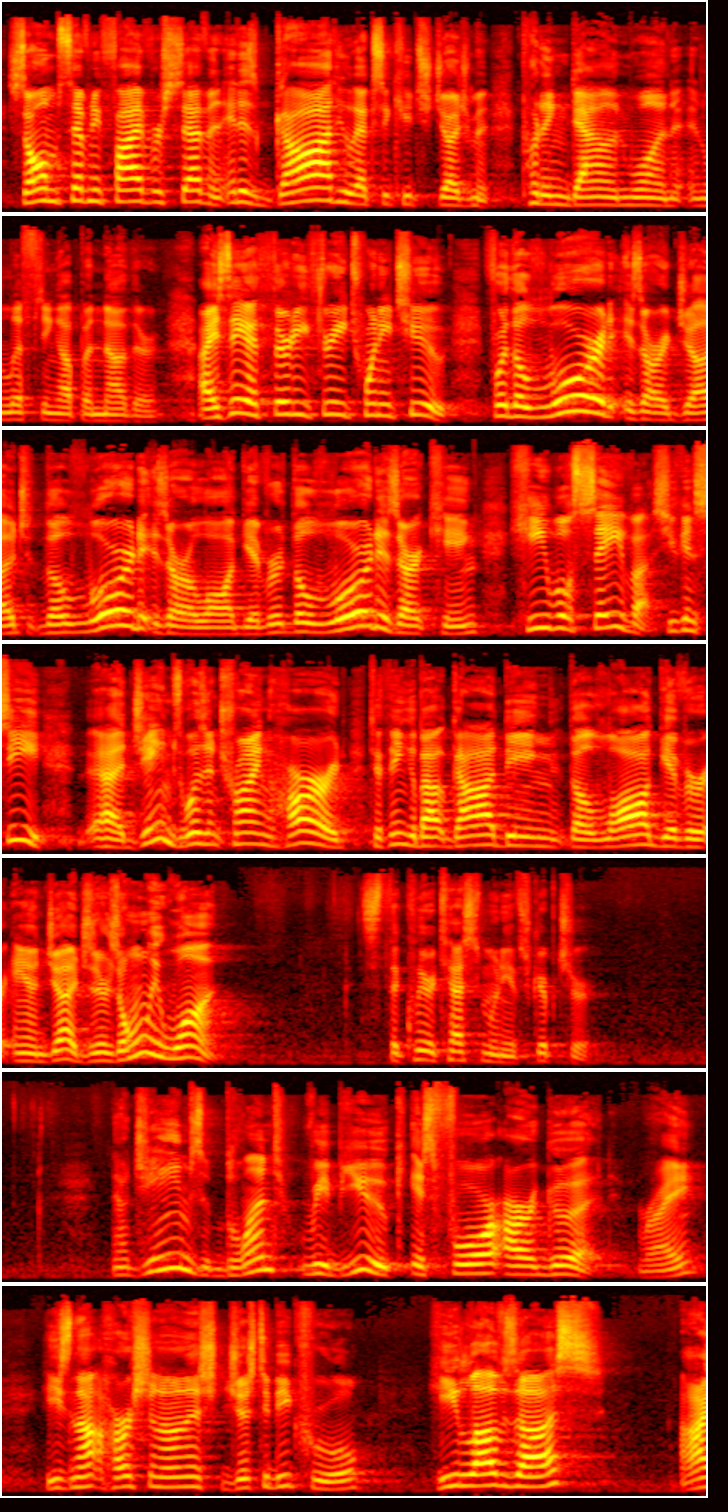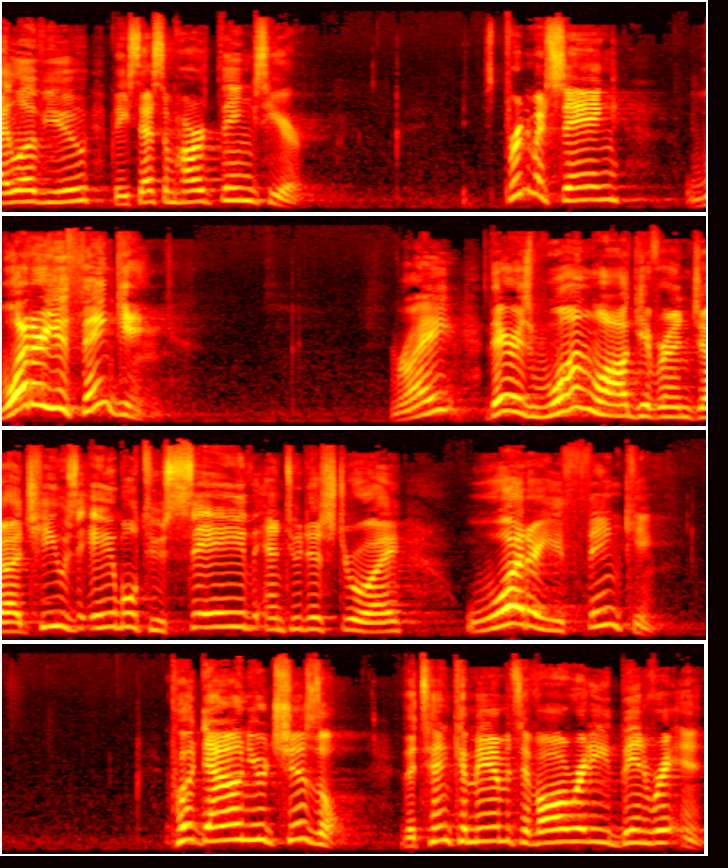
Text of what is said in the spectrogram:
Psalm 75, verse 7 it is God who executes judgment, putting down one and lifting up another. Isaiah 33, 22 For the Lord is our judge, the Lord is our lawgiver, the Lord is our king, he will save us. You can see uh, James wasn't trying hard to think about God being the lawgiver and judge. There's only one. It's the clear testimony of Scripture. Now, James' blunt rebuke is for our good, right? He's not harshing on us just to be cruel. He loves us. I love you. But he says some hard things here. He's pretty much saying, What are you thinking? Right? There is one lawgiver and judge. He was able to save and to destroy. What are you thinking? Put down your chisel. The Ten Commandments have already been written.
